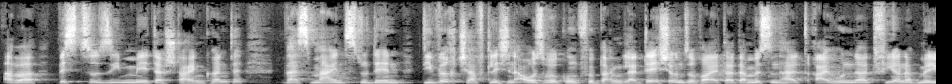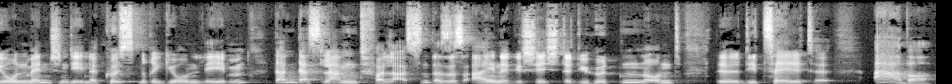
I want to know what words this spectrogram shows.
aber bis zu sieben Meter steigen könnte, was meinst du denn, die wirtschaftlichen Auswirkungen für Bangladesch und so weiter? Da müssen halt 300, 400 Millionen Menschen, die in der Küstenregion leben, dann das Land verlassen. Das ist eine Geschichte, die Hütten und äh, die Zelte. Aber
